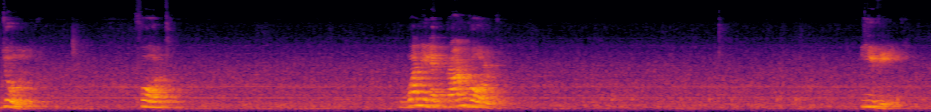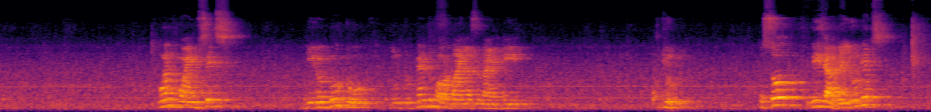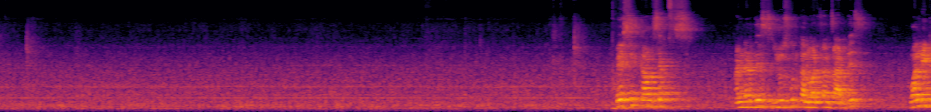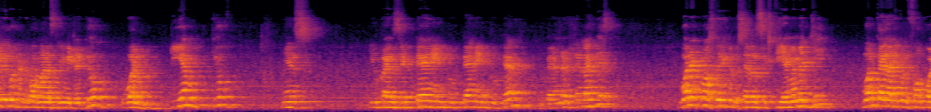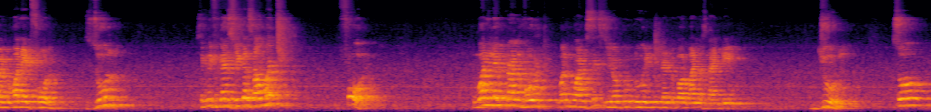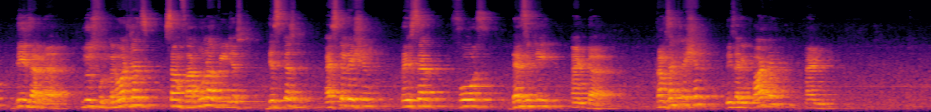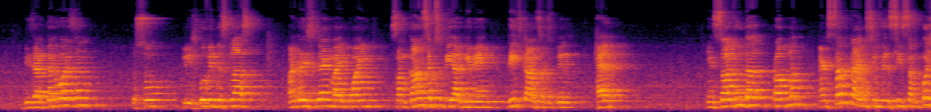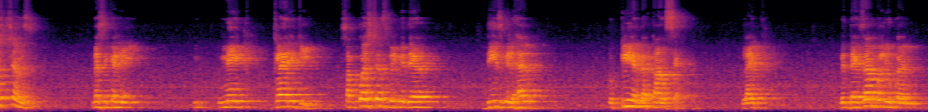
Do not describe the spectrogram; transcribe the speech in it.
joule. Fourth, 1 electron volt EV 1.6022 into 10 to the power minus 90 joule. So these are the units. Basic concepts under this useful conversions are this 1 liter equal to 10 to power minus 3 meter cube, 1 dm cube means you can say 10 into 10 into 10, you can understand like this. 1 atmosphere equal to 760 mmHg, 1 calorie equal to 4.184 joule. Significance figures how much? 4. 1 electron volt 1.6022 into 10 to power minus 19 joule. So these are the useful conversions. Some formula we just discussed acceleration, pressure, force, density and uh, concentration. These are important and these are conversion. So please go with this class. Understand my point. Some concepts we are giving. These concepts will help in solving the problem and sometimes you will see some questions basically make clarity. Some questions will be there. These will help to clear the concept. Like with the example you can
